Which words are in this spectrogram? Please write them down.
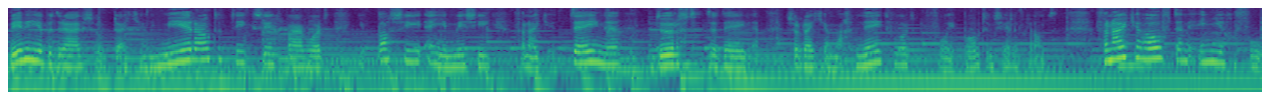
binnen je bedrijf, zodat je meer authentiek zichtbaar wordt, je passie en je missie vanuit je tenen durft te delen, zodat je magneet wordt voor je potentiële klant. Vanuit je hoofd en in je gevoel.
